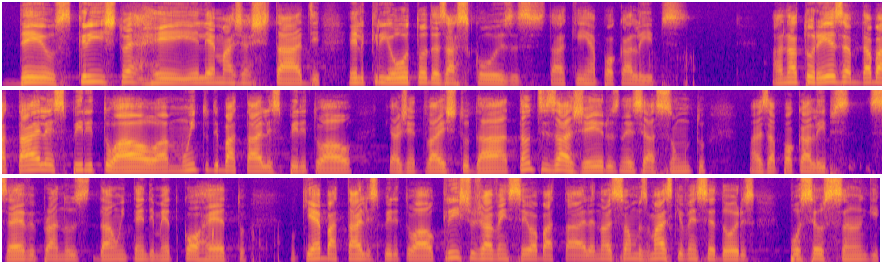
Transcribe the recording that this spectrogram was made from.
Deus, Cristo é Rei, Ele é majestade, Ele criou todas as coisas. Está aqui em Apocalipse. A natureza da batalha espiritual, há muito de batalha espiritual que a gente vai estudar, tantos exageros nesse assunto, mas Apocalipse serve para nos dar um entendimento correto o que é batalha espiritual. Cristo já venceu a batalha, nós somos mais que vencedores por seu sangue,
